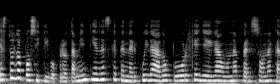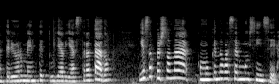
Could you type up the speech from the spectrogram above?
esto es lo positivo, pero también tienes que tener cuidado porque llega una persona que anteriormente tú ya habías tratado y esa persona como que no va a ser muy sincera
